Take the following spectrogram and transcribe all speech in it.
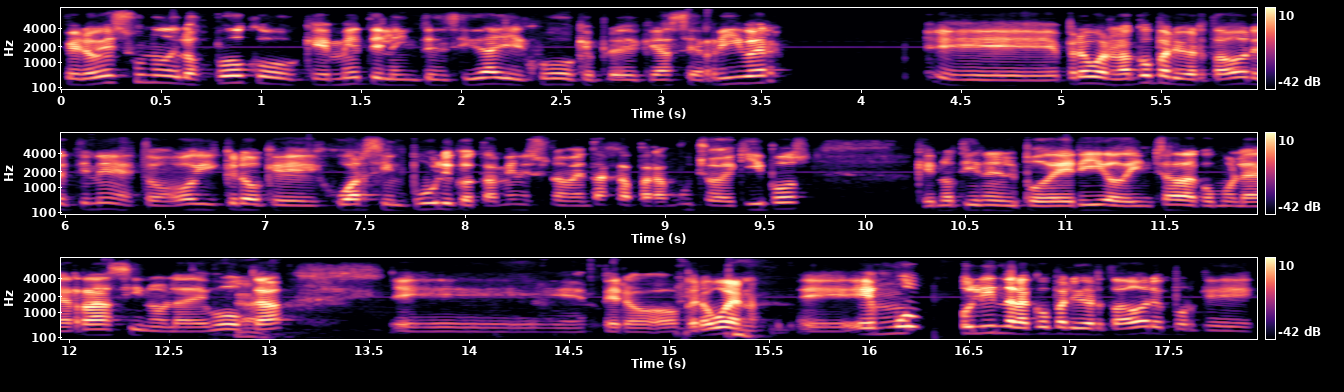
pero es uno de los pocos que mete la intensidad y el juego que, que hace River eh, pero bueno, la Copa Libertadores tiene esto. Hoy creo que jugar sin público también es una ventaja para muchos equipos que no tienen el poderío de hinchada como la de Racing o la de Boca. Eh, pero, pero bueno, eh, es muy, linda la Copa Libertadores porque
